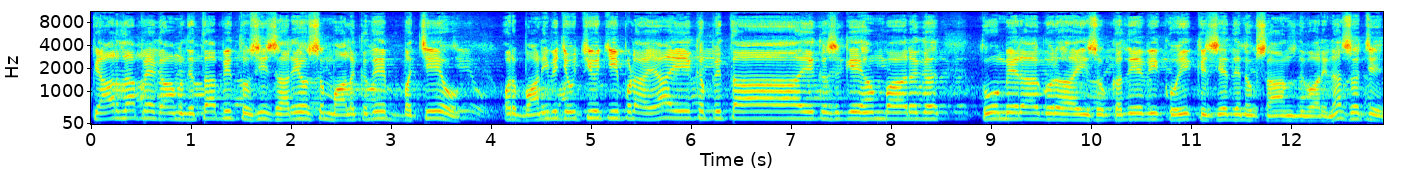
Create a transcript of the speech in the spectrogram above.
ਪਿਆਰ ਦਾ ਪੈਗਾਮ ਦਿੱਤਾ ਵੀ ਤੁਸੀਂ ਸਾਰੇ ਉਸ ਮਾਲਕ ਦੇ ਬੱਚੇ ਹੋ ਔਰ ਬਾਣੀ ਵਿੱਚ ਉੱਚੀ ਉੱਚੀ ਪੜਾਇਆ ਏਕ ਪਿਤਾ, ਏਕ ਸਕੇ ਹੰਬਾਰਗ ਤੂੰ ਮੇਰਾ ਗੁਰਹਾਈ, ਸੋ ਕਦੇ ਵੀ ਕੋਈ ਕਿਸੇ ਦੇ ਨੁਕਸਾਨ ਦੇ ਬਾਰੇ ਨਾ ਸੋਚੇ।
